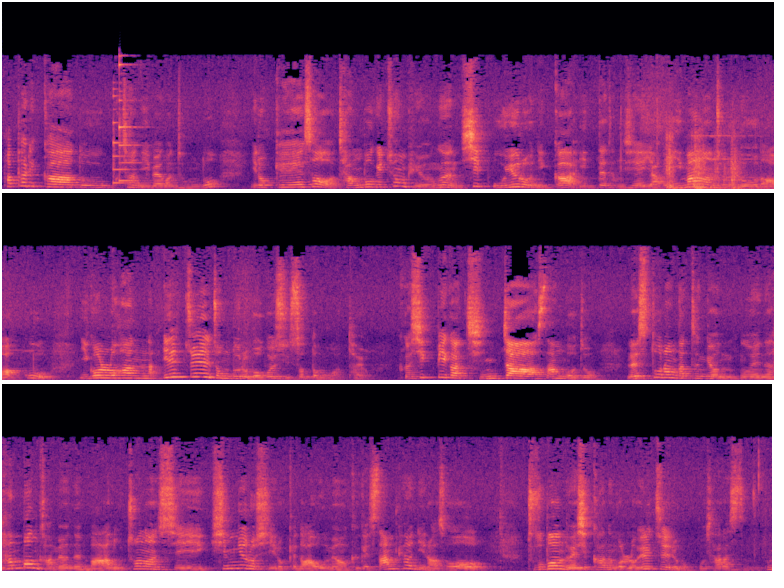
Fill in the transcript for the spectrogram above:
파프리카도 9,200원 정도? 이렇게 해서 장보기 총 비용은 15유로니까 이때 당시에 약 2만원 정도 나왔고 이걸로 한 일주일 정도를 먹을 수 있었던 것 같아요. 그러니까 식비가 진짜 싼 거죠. 레스토랑 같은 경우에는 한 번 가면은 15,000원씩 10유로씩 이렇게 나오면 그게 싼 편이라서 두 번 외식하는 걸로 일주일을 먹고 살았습니다.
